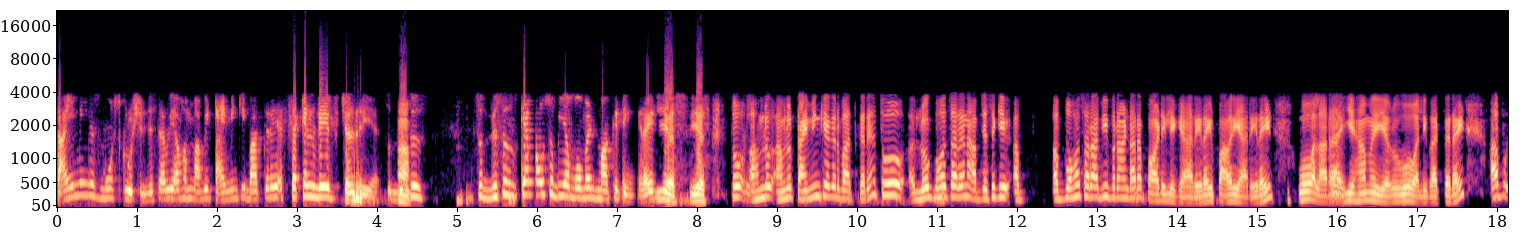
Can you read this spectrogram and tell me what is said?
टाइमिंग इज़ मोस्ट क्रूशियल जैसे अभी हम अभी टाइमिंग की बात करें सेकंड वेव चल रही है so this is so this is can also be a moment marketing right yes yes तो हम लोग हम लोग टाइमिंग की अगर बात करें तो लोग बहुत सारे ना अब जैसे कि अब अब बहुत सारा अभी ब्रांड आ रहा है पार्टी लेके आ रही राइट पावरी आ रही राइट वो वाला आ रहा है ये हम ये वो वाली बात पे राइट अब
